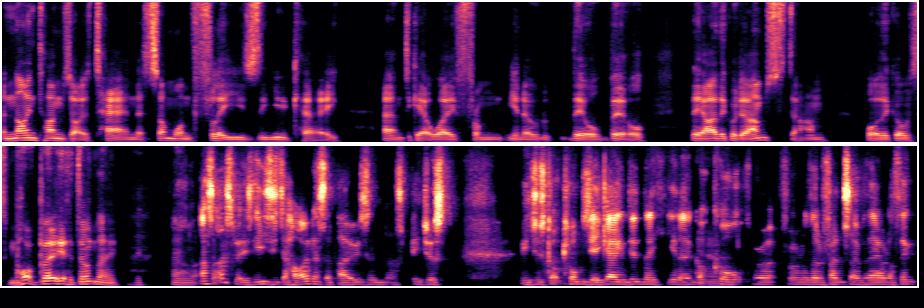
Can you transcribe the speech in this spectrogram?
and nine times out of ten, if someone flees the UK um, to get away from you know the old bill, they either go to Amsterdam or they go to Marbella, don't they? Uh, I, I suppose it's easy to hide, I suppose, and I s- he just he just got clumsy again, didn't he? You know, got Yeah. caught for for another offence over there, and I think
